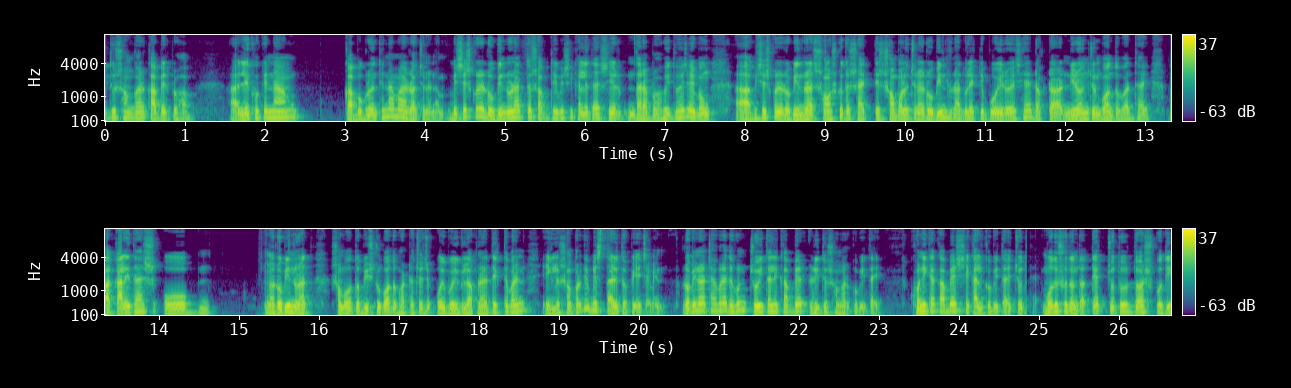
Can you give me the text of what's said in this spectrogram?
ঋতু সংহার কাব্যের প্রভাব লেখকের নাম, কাব্যগ্রন্থের নাম আর রচনার নাম। বিশেষ করে রবীন্দ্রনাথ তো সবথেকে বেশি কালিদাসের দ্বারা প্রভাবিত হয়েছে এবং বিশেষ করে রবীন্দ্রনাথ সংস্কৃত সাহিত্যের সমালোচনা রবীন্দ্রনাথ বলে একটি বই রয়েছে, ডক্টর নিরঞ্জন বন্দ্যোপাধ্যায় বা কালিদাস ও রবীন্দ্রনাথ, সম্ভবত বিষ্ণুপদ ভট্টাচার্য, ওই বইগুলো আপনারা দেখতে পারেন। এগুলো সম্পর্কে বিস্তারিত পেয়ে যাবেন। রবীন্দ্রনাথ ঠাকুরের দেখুন, চৈতালি কাব্যের ঋতুসংহার কবিতায়, খনিকা কাব্যের সেকাল কবিতায় মধুসূদন দত্তের চতুর্দশপদী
